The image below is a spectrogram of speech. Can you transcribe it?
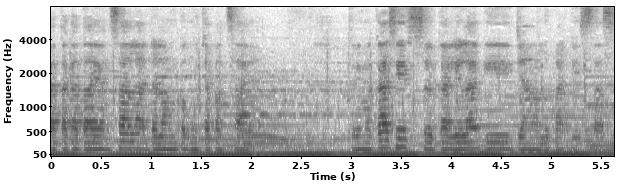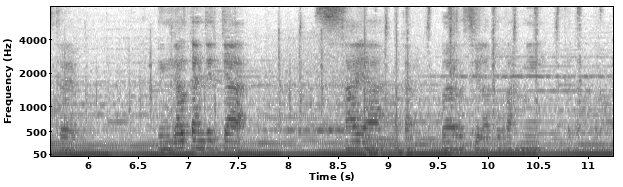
kata-kata yang salah dalam pengucapan saya. Terima kasih sekali lagi, jangan lupa di subscribe. Tinggalkan jejak, saya akan bersilaturahmi ke teman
